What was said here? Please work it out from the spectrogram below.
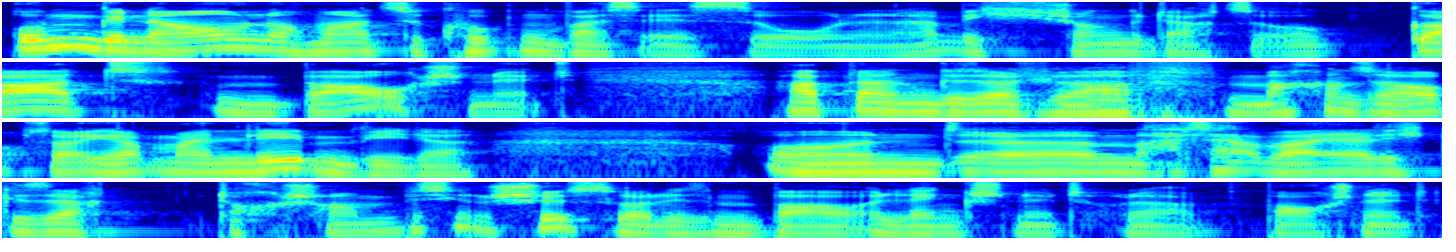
um genau nochmal zu gucken, was ist so. Und dann habe ich schon gedacht, so, oh Gott, ein Bauchschnitt. Habe dann gesagt, ja, machen Sie Hauptsache, ich habe mein Leben wieder. Und ähm, hatte aber ehrlich gesagt doch schon ein bisschen Schiss vor diesem Bau Längsschnitt oder Bauchschnitt.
